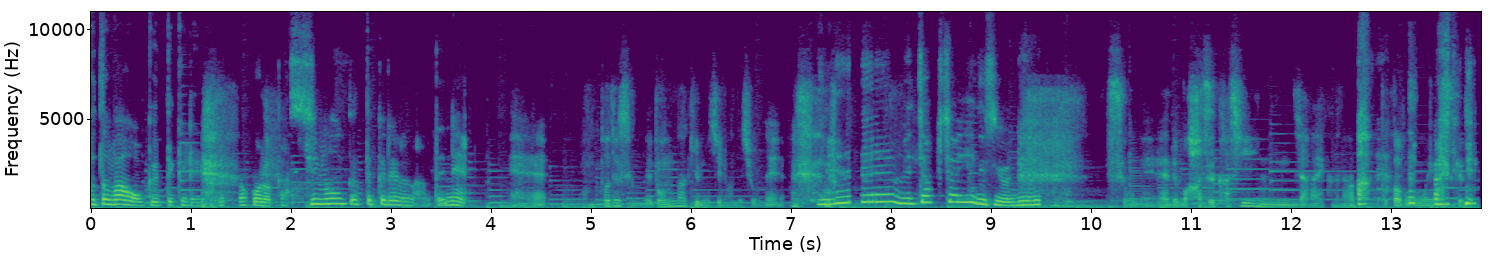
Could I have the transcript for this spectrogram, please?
言葉を送ってくれる どころか詩も送ってくれるなんてね。ね本当ですよね。どんな気持ちなんでしょうね。ねえ、めちゃくちゃいいですよね。ですよね。でも恥ずかしいんじゃないかなとかも思いますけど。で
